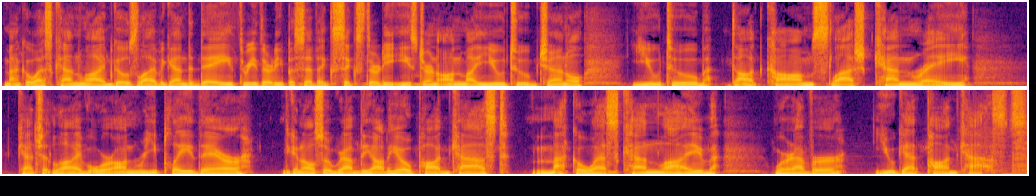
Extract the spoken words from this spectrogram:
macOS Ken Live goes live again today, 3:30 Pacific, 6:30 Eastern on my YouTube channel, youtube.com slash kenray. Catch it live or on replay there. You can also grab the audio podcast, macOS Ken Live, wherever you get podcasts.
